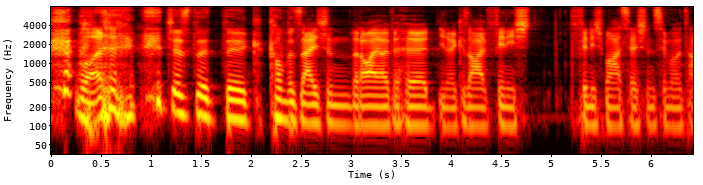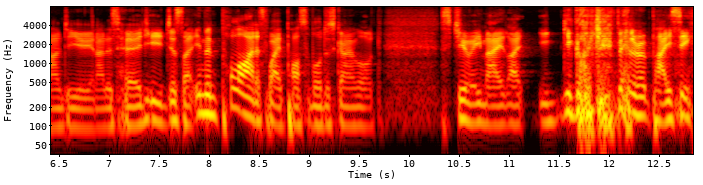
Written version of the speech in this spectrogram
what? just the the conversation that I overheard, you know, because I finished finished my session similar time to you, and I just heard you just like in the politest way possible, just going, "Look, Stewie, mate, like you, you got to get better at pacing."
